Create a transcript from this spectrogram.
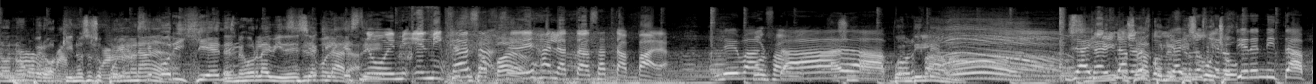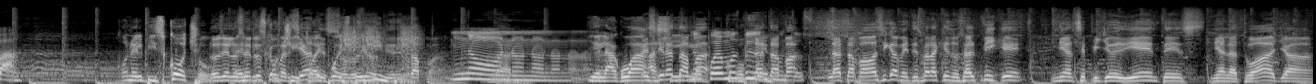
No, no, pero aquí no se supone Además que nada. por higiene, es mejor la evidencia supone que clara. esté- No, en mi, en mi casa se tapada. deja la taza tapada. Levantada, Es un buen por dilema. favor. Ya hay, Sí, ya o sea, con el ya hay unos que bizcocho- no tienen ni tapa. Con el bizcocho. Los de los el centros bizcochito comerciales ahí que no limpio. tienen tapa. No, Claro. no, no, no, no. no. Y el agua Es que la así tapa, No podemos como vivir la tapa, juntos. la tapa básicamente es para que no salpique ni al cepillo de dientes, ni a la toalla,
